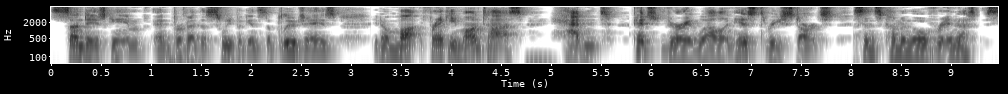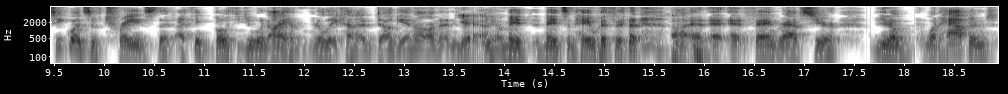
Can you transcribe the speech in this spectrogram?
Sunday's game and prevent the sweep against the Blue Jays. You know, Frankie Montas hadn't pitched very well in his three starts since coming over in a sequence of trades that I think both you and I have really kind of dug in on and, Yeah. you know, made, made some hay with it uh, at, at, at Fangraphs here. You know, what happened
